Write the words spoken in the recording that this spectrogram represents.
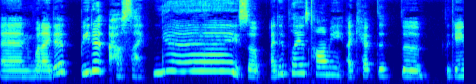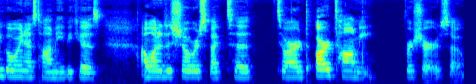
And when I did beat it, I was like, yay! So I did play as Tommy. I kept the, the, the game going as Tommy because I wanted to show respect to, to our, our Tommy for sure. So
